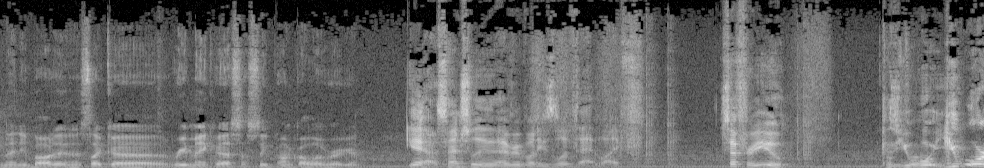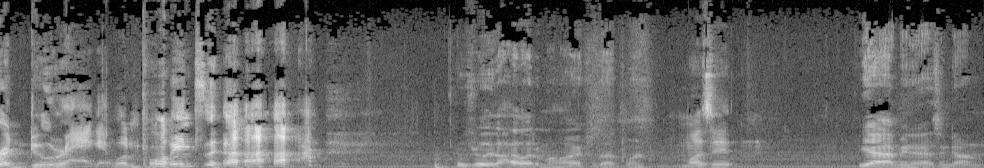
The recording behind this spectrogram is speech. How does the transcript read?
And then you bought it, and it's like a remake of SLC Punk all over again. Yeah, essentially everybody's lived that life, except for you, because you wore, you wore a do rag at one point. It was really the highlight of my life at that point. was it? Yeah, I mean it hasn't gone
